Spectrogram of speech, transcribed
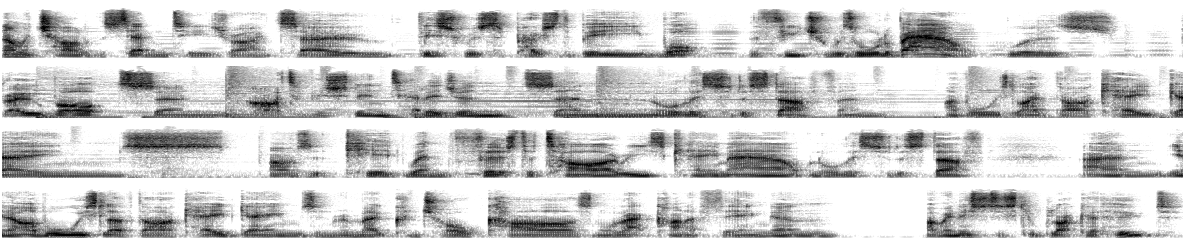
I'm a child of the 70s, right? So this was supposed to be what the future was all about, was robots and artificial intelligence and all this sort of stuff. And I've always liked arcade games. I was a kid when first Ataris came out and all this sort of stuff. And, you know, I've always loved arcade games and remote control cars and all that kind of thing. And I mean, it's just looked like a hoot,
